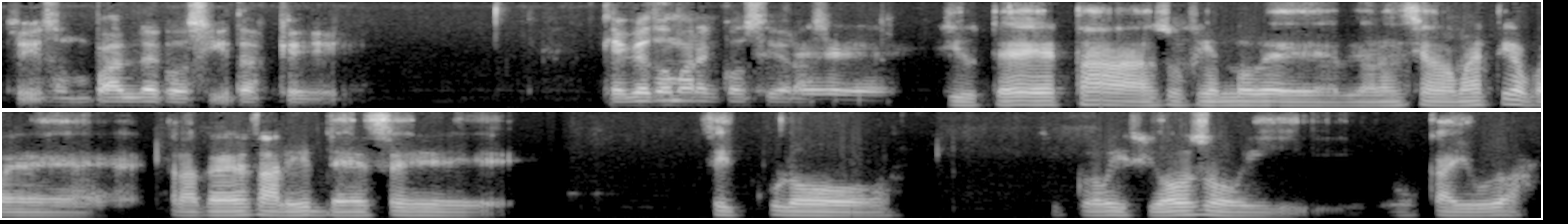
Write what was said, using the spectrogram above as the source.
sí, son un par de cositas que, que hay que tomar en consideración. Eh, si usted está sufriendo de violencia doméstica, pues trate de salir de ese círculo, círculo vicioso y busca ayuda.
